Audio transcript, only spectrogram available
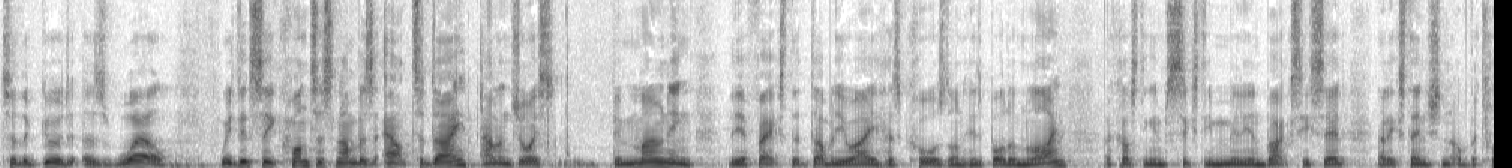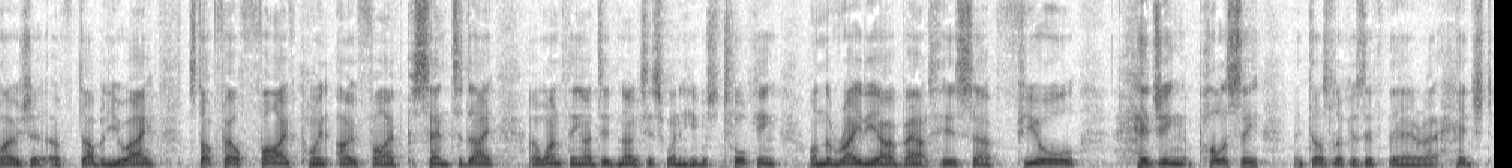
to the good as well. We did see Qantas numbers out today. Alan Joyce bemoaning the effects that WA has caused on his bottom line, costing him 60 million bucks. He said that extension of the closure of WA. Stock fell 5.05% today. Uh, one thing I did notice when he was talking on the radio about his uh, fuel hedging policy, it does look as if they're uh, hedged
